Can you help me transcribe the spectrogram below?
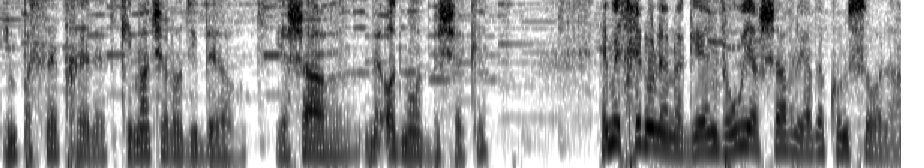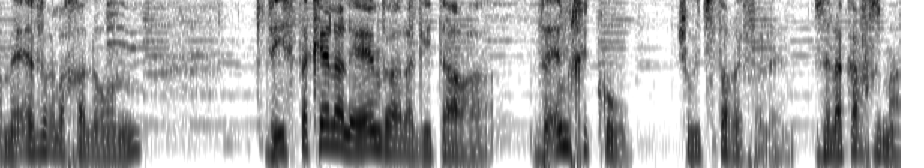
עם פסי תכלת, כמעט שלא דיבר, ישב מאוד מאוד בשקט. הם התחילו לנגן והוא ישב ליד הקונסולה, מעבר לחלון, והסתכל עליהם ועל הגיטרה, והם חיכו שהוא יצטרף אליהם. זה לקח זמן.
